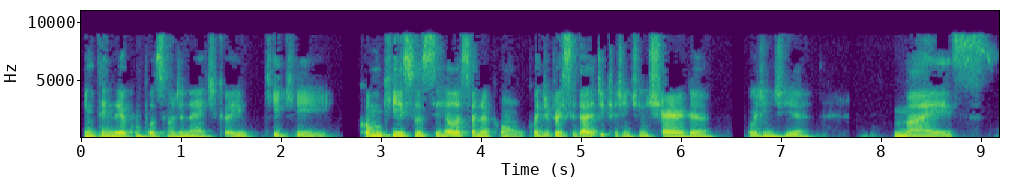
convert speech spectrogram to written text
entender a composição genética e o que que, como que isso se relaciona com, com a diversidade que a gente enxerga hoje em dia. Mas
